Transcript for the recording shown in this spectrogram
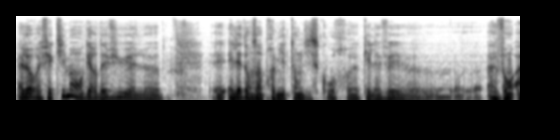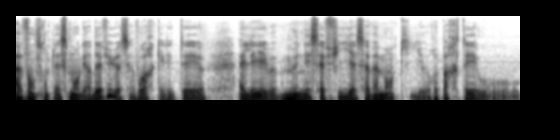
Alors, effectivement, en garde à vue, elle, elle est dans un premier temps le discours euh, qu'elle avait euh, avant, avant son placement en garde à vue, à savoir qu'elle était euh, allée mener sa fille à sa maman qui repartait au,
